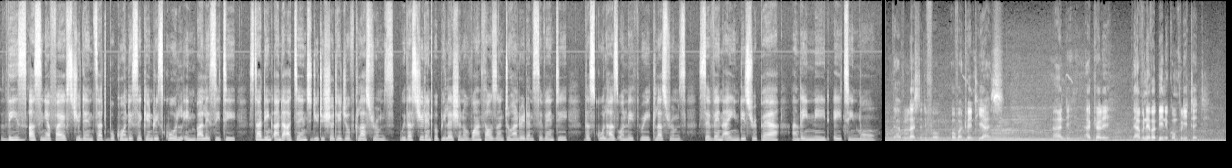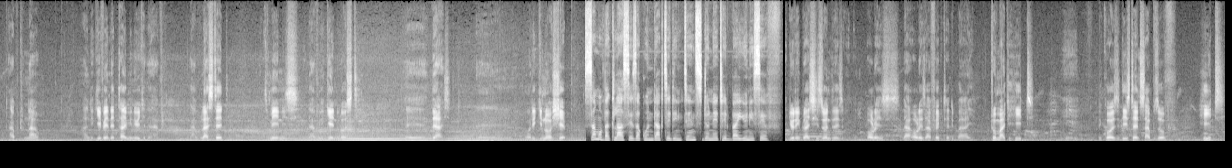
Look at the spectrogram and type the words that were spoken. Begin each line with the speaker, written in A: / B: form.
A: These are senior 5 students at Bukonde Secondary School in Mbale City studying under a tent due to shortage of classrooms. With a student population of 1,270, the school has only three classrooms. Seven are in disrepair and they need 18 more.
B: They have lasted for over 20 years and actually they have never been completed up to now and given the time in which they have, they have lasted it means that we again lost uh, their uh, original shape.
A: Some of the classes are conducted in tents donated by UNICEF.
B: During dry season, there's always, they are always affected by too much heat eh, because these tents absorb heat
